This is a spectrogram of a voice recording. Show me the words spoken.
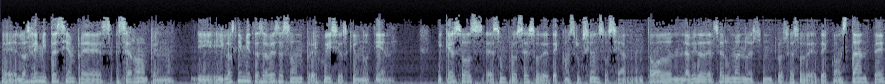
eh, los límites siempre se rompen, ¿no? Y, y los límites a veces son prejuicios que uno tiene y que eso es, un proceso de, construcción social. ¿no? Todo en la vida del ser humano es un proceso de, constante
